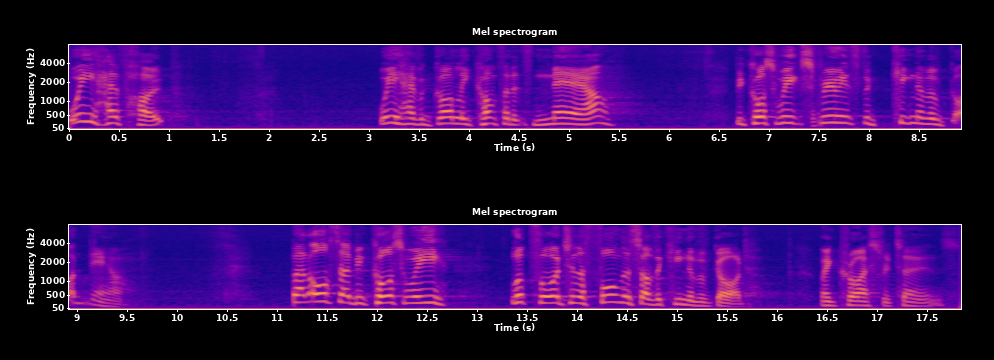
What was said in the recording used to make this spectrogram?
We have hope. We have a godly confidence now because we experience the kingdom of God now, but also because we look forward to the fullness of the kingdom of God when Christ returns.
